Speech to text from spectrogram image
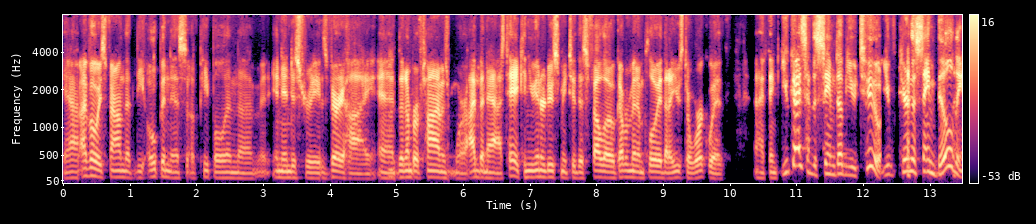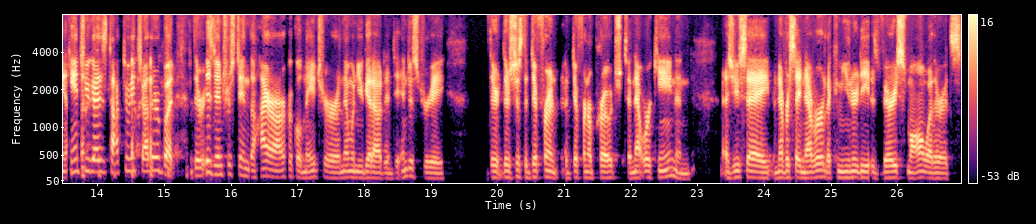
Yeah, I've always found that the openness of people in the in industry is very high, and the number of times where I've been asked, "Hey, can you introduce me to this fellow government employee that I used to work with?" And I think you guys have the same W 2. You're in the same building. Can't you guys talk to each other? But there is interest in the hierarchical nature. And then when you get out into industry, there, there's just a different, a different approach to networking. And as you say, never say never. The community is very small, whether it's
